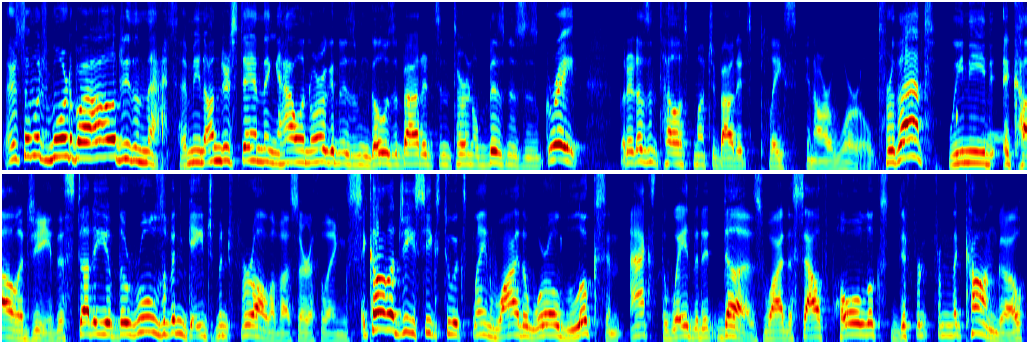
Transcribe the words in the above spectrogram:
there's so much more to biology than that. I mean, understanding how an organism goes about its internal business is great, but it doesn't tell us much about its place in our world. For that, we need ecology, the study of the rules of engagement for all of us Earthlings. Ecology seeks to explain why the world looks and acts the way that it does, why the South Pole looks different from the Congo,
